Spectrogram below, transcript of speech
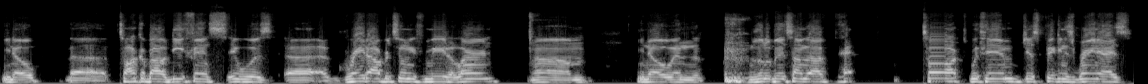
you know uh, talk about defense. It was uh, a great opportunity for me to learn. Um, you know, and the little bit of time that I've ha- talked with him, just picking his brain as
